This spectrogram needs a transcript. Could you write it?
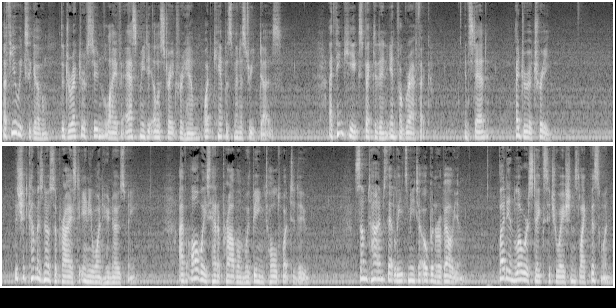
A few weeks ago, the Director of Student Life asked me to illustrate for him what campus ministry does. I think he expected an infographic. Instead, I drew a tree. This should come as no surprise to anyone who knows me. I've always had a problem with being told what to do. Sometimes that leads me to open rebellion, but in lower stakes situations like this one,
